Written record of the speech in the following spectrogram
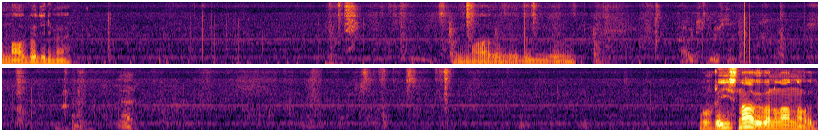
Mavime deneyim ha. Mavime döndüm. Abi tuttum işte. Ne? Bu reis ne yapıyor ben onu anlamadım.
